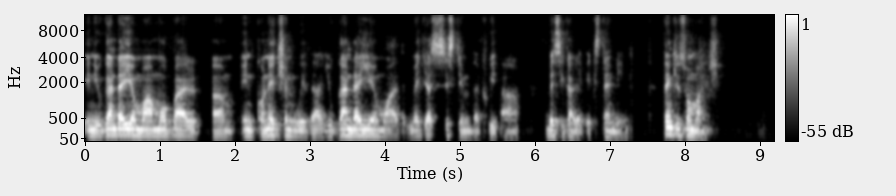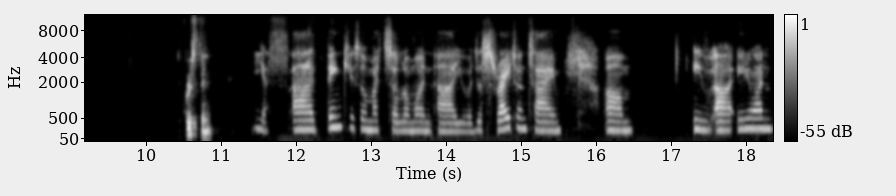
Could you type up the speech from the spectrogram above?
in Uganda EMR mobile um, in connection with uh, Uganda EMR, the major system that we are basically extending. Thank you so much. Christine. Yes, uh, thank you so much, Solomon. Uh, you were just right on time. Um, if uh, anyone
